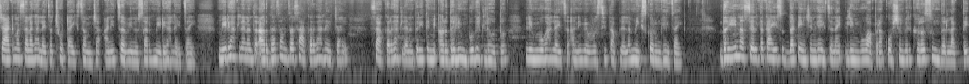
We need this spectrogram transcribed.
चाट मसाला घालायचा छोटा एक चमचा आणि चवीनुसार मीठ घालायचं आहे. मीठ घातल्यानंतर अर्धा चमचा साखर घालायची आहे. साखर घातल्यानंतर इथे मी अर्ध लिंबू घेतलं होतं. लिंबू घालायचं आणि व्यवस्थित आपल्याला मिक्स करून घ्यायचं आहे. दही नसेल तर काहीसुद्धा टेन्शन घ्यायचं नाही. लिंबू वापरा कोशिंबीर खरंच सुंदर लागते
